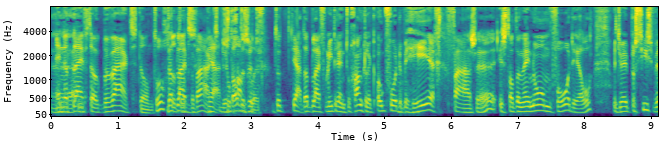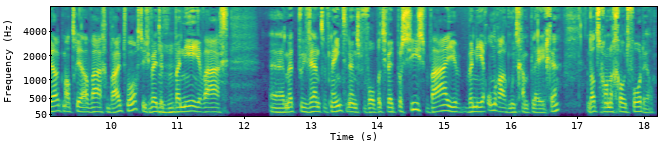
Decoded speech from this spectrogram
En dat blijft ook bewaard dan, toch? Dat, dat blijft dat, bewaard. Ja, dus dat, is het, dat, ja, dat blijft voor iedereen toegankelijk. Ook voor de beheerfase is dat een enorm voordeel. Want je weet precies welk materiaal waar gebruikt wordt. Dus je weet ook mm -hmm. wanneer je waar uh, met preventive maintenance bijvoorbeeld. Je weet precies waar je wanneer onderhoud moet gaan plegen. En dat is gewoon een groot voordeel.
